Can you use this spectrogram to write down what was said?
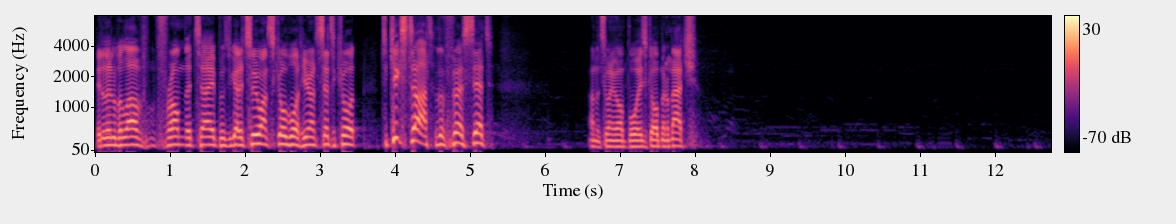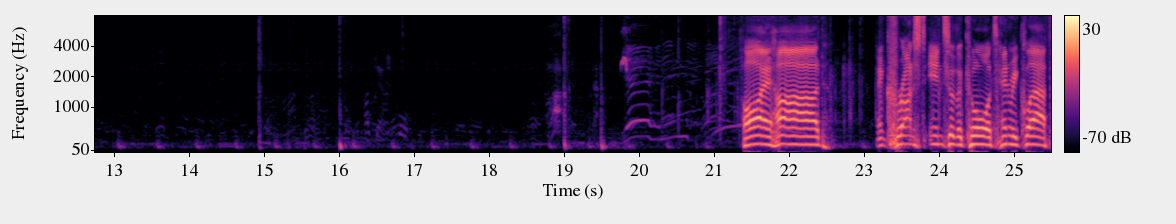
Bit a little bit of love from the tape as we got a 2 1 scoreboard here on centre court to kickstart the first set. Under 21 boys gold medal match. High, hard, and crunched into the court. Henry Clapp.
